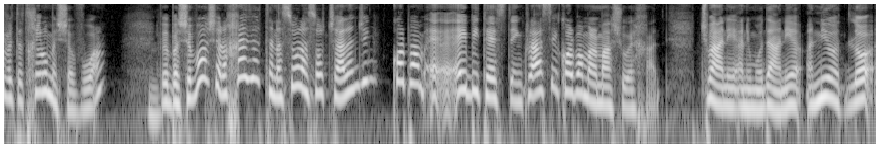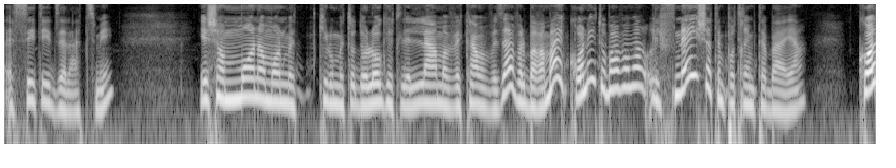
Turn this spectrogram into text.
אבל תתחילו משבוע, Mm. ובשבוע של אחרי זה תנסו לעשות challenging, כל פעם A-B testing קלאסי, כל פעם על משהו אחד. תשמע, אני, אני מודה, אני, אני עוד לא עשיתי את זה לעצמי. יש המון המון כאילו מתודולוגיות ללמה וכמה וזה, אבל ברמה העקרונית הוא בא ואומר, לפני שאתם פותרים את הבעיה, קודם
